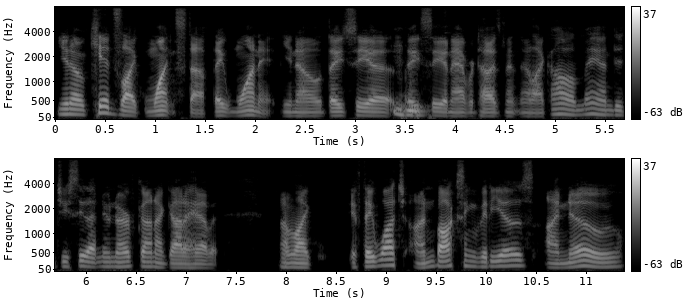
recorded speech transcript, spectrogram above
you know, kids like want stuff. They want it. You know, they see a mm-hmm. they see an advertisement and they're like, "Oh man, did you see that new Nerf gun? I gotta have it." I'm like, if they watch unboxing videos, I know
